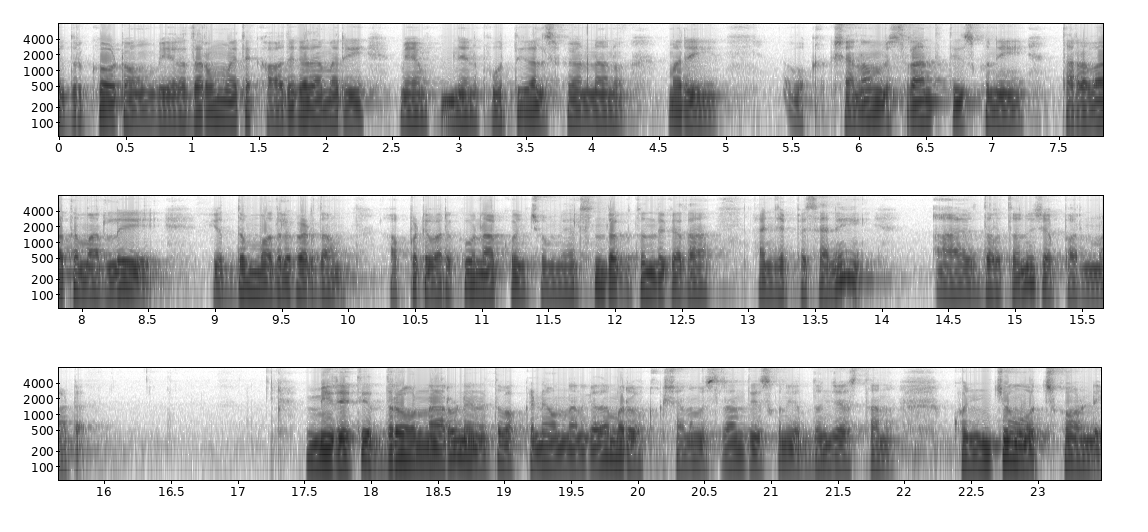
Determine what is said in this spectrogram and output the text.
ఎదుర్కోవటం వీరధర్మం అయితే కాదు కదా మరి. మేము నేను పూర్తిగా అలసిపోయి ఉన్నాను. మరి ఒక క్షణం విశ్రాంతి తీసుకుని తర్వాత మళ్ళీ యుద్ధం మొదలు పెడదాం. అప్పటి వరకు నాకు కొంచెం నీరసం తగ్గుతుంది కదా అని చెప్పేసి అని ఆ ఇద్దరితోనే చెప్పారనమాట మీరైతే ఇద్దరు ఉన్నారు నేనైతే ఒక్కడే ఉన్నాను కదా మరి ఒక క్షణం విశ్రాంతి తీసుకుని యుద్ధం చేస్తాను. కొంచెం ఓర్చుకోండి.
